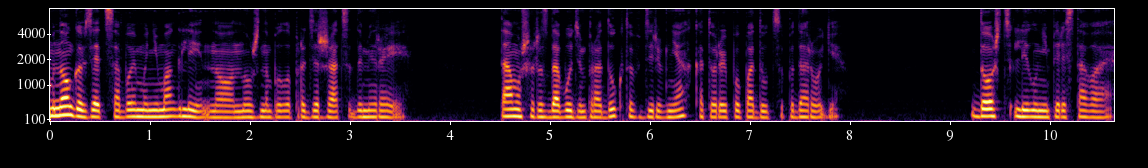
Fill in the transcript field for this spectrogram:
Много взять с собой мы не могли, но нужно было продержаться до Миреи. Там уж раздобудем продуктов в деревнях, которые попадутся по дороге. Дождь лил не переставая.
